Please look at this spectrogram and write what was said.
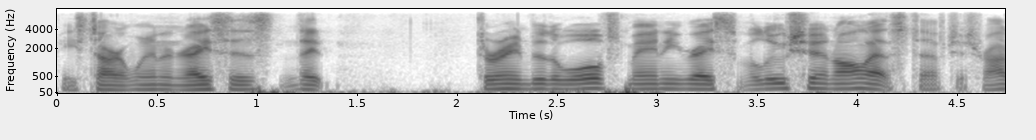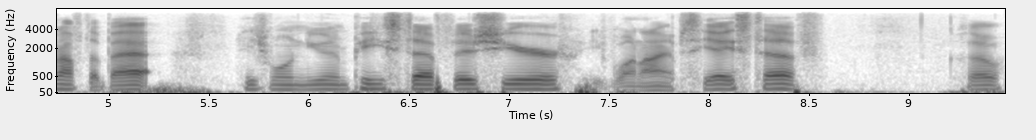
He started winning races. They threw him to the wolves, man. He raced Volusia and all that stuff just right off the bat. He's won UMP stuff this year. He's won IMCA stuff. So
